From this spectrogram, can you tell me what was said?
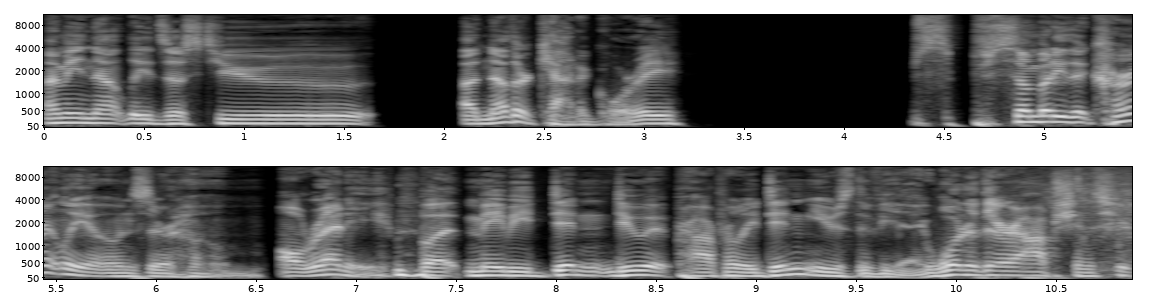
I mean, that leads us to another category. Somebody that currently owns their home already, Mm-hmm. but maybe didn't do it properly, didn't use the VA. What are their options here?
